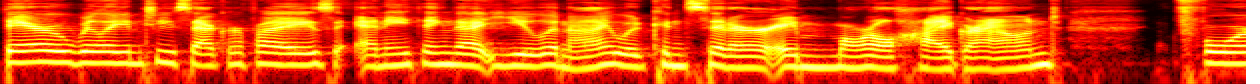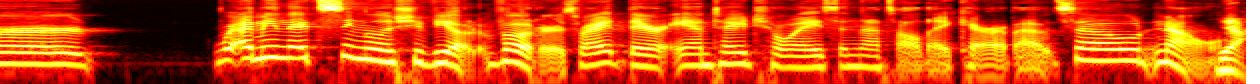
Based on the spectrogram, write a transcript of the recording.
they're willing to sacrifice anything that you and I would consider a moral high ground for I mean, it's single issue voters, right? They're anti-choice and that's all they care about. So, no. Yeah.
